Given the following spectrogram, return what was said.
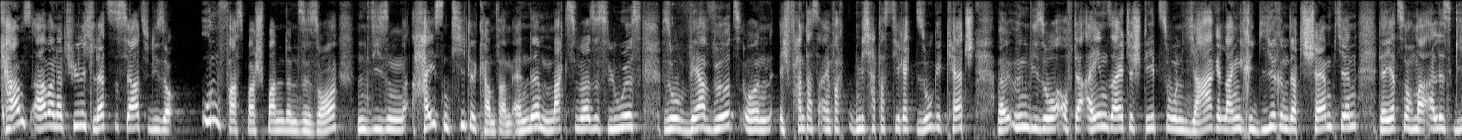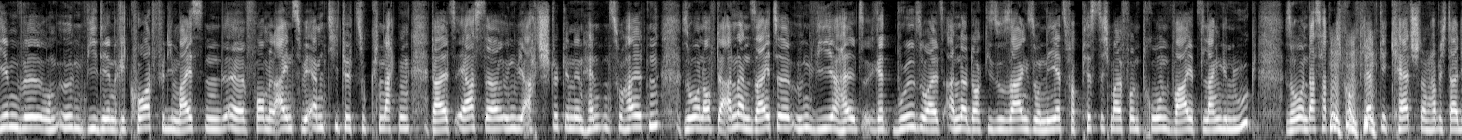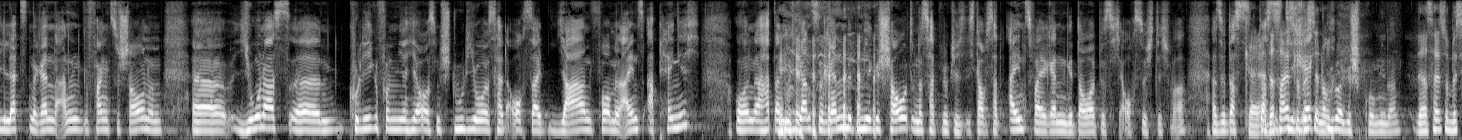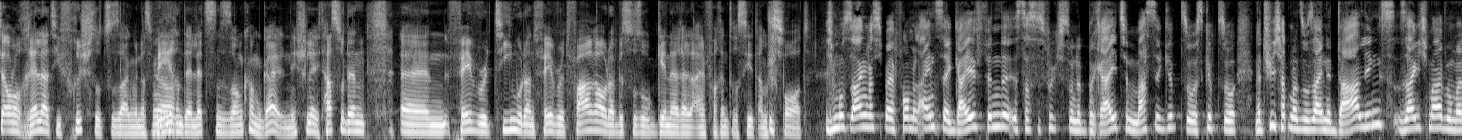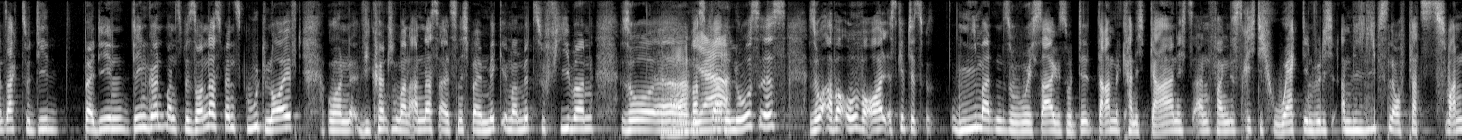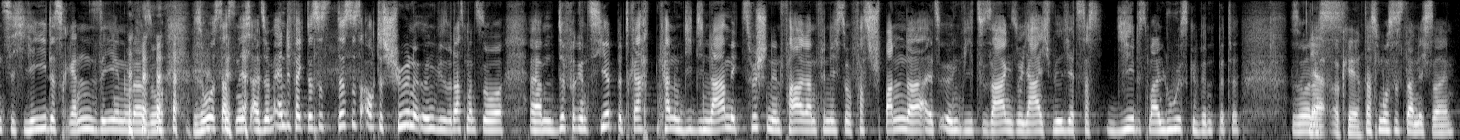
kam es aber natürlich letztes Jahr zu dieser unfassbar spannenden Saison, in diesem heißen Titelkampf am Ende, Max versus Lewis, so wer wird's und ich fand das einfach, mich hat das direkt so gecatcht, weil irgendwie so auf der einen Seite steht so ein jahrelang regierender Champion, der jetzt nochmal alles geben will, um irgendwie den Rekord für die meisten äh, Formel 1 WM-Titel zu knacken, da als erster irgendwie acht Stück in den Händen zu halten. So, und auf der anderen Seite irgendwie halt Red Bull so als Underdog, die so sagen, so, nee, jetzt verpiss dich mal vom Thron, war jetzt lang genug. So, und das hat mich komplett gecatcht. Dann habe ich da die letzten Rennen angefangen zu schauen. Und äh, Jonas, äh, ein Kollege von mir hier aus dem Studio, ist halt auch seit Jahren Formel 1 abhängig. Und er hat dann die ganzen Rennen mit mir geschaut. Und das hat wirklich, ich glaube, es hat ein, zwei Rennen gedauert, bis ich auch süchtig war. Also das, Geil. das, Das ist heißt, du bist direkt ja noch- übergesprungen dann. Das heißt, du bist ja auch noch relativ frisch sozusagen, wenn das Ja. während der letzten Saison kam. Geil, nicht schlecht. Hast du denn äh, ein Favorite Team oder ein Favorite Fahrer oder bist du so generell einfach interessiert am Sport? Ich muss sagen, was ich bei Formel 1 sehr geil finde, ist, dass es wirklich so eine breite Masse gibt. So, es gibt so, natürlich hat man so seine Darlings, sage ich mal, wo man sagt, so die bei denen, denen gönnt man es besonders, wenn es gut läuft. Und wie könnte man anders als nicht bei Mick immer mitzufiebern, so äh, was Ja. gerade los ist. So, aber overall, es gibt jetzt niemanden, so wo ich sage, so damit kann ich gar nichts anfangen. Das ist richtig wack, den würde ich am liebsten auf Platz 20 jedes Rennen sehen oder so. so ist das nicht. Also im Endeffekt, das ist, das ist auch das Schöne irgendwie so, dass man es so ähm, differenziert betrachten kann und die Dynamik zwischen den Fahrern finde ich so fast spannender, als irgendwie zu sagen, so ja, ich will jetzt, dass jedes Mal Lewis gewinnt, bitte. So, Ja, das, okay. das muss es dann nicht sein.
